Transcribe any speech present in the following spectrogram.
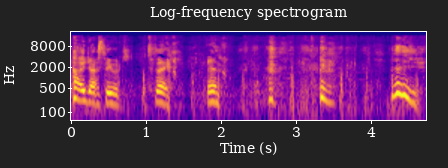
how you guys doing today? Then, if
